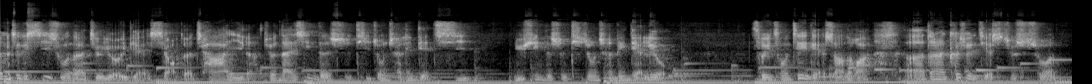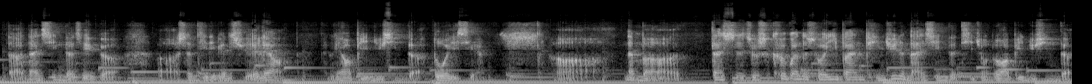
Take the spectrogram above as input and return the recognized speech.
那么这个系数呢，就有一点小的差异了，就男性的是体重乘零点七，女性的是体重乘零点六。所以从这一点上的话，呃，当然科学的解释就是说，呃，男性的这个呃身体里面的血液量肯定要比女性的多一些，啊，那么但是就是客观的说，一般平均的男性的体重都要比女性的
